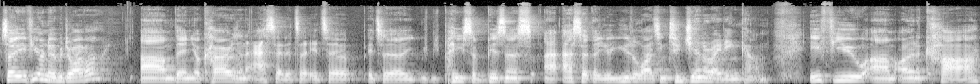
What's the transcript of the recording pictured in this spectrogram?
so if you're an Uber driver, um, then your car is an asset. It's a it's a it's a piece of business uh, asset that you're utilizing to generate income. If you um, own a car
